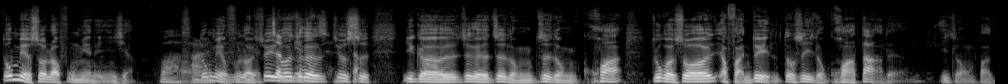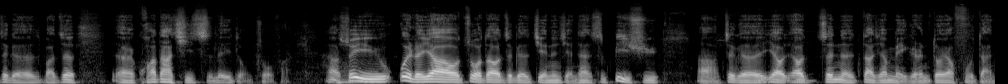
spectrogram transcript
都没有受到负面的影响。哇，反都没有负到，所以说这个就是一个这个这种这种夸，如果说要反对，都是一种夸大的一种把这个把这呃夸大其词的一种做法哦啊，所以为了要做到这个节能减碳，是必须啊，这个要要真的大家每个人都要负担，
